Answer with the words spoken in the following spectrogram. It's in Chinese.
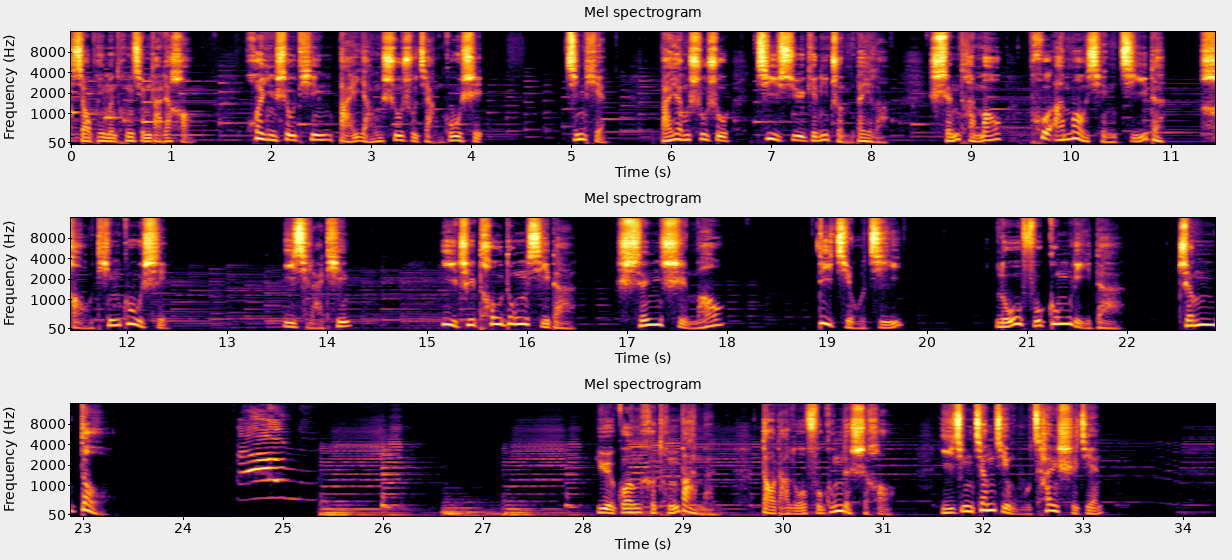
小朋友们、同学们，大家好，欢迎收听白杨叔叔讲故事。今天，白杨叔叔继续给你准备了《神探猫破案冒险集》的好听故事，一起来听《一只偷东西的绅士猫》第九集《罗浮宫里的争斗》。月光和同伴们。到达罗浮宫的时候，已经将近午餐时间。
